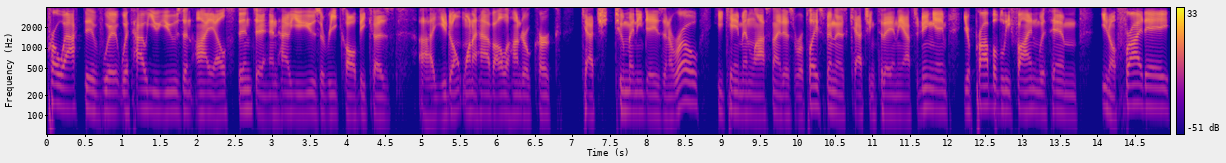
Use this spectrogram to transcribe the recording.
proactive with, with how you use an IL stint and how you use a recall because uh, you don't want to have Alejandro Kirk catch too many days in a row. He came in last night as a replacement and is catching today in the afternoon game. You're probably fine with him, you know, Friday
